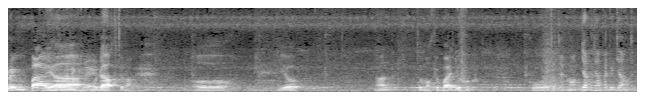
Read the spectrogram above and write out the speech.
lempang. Ya, budak cenah. Oh, yuk. Non, tuh make baju. Ku eta teh, "Mak, jang jang ka dieu jang." tuh.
